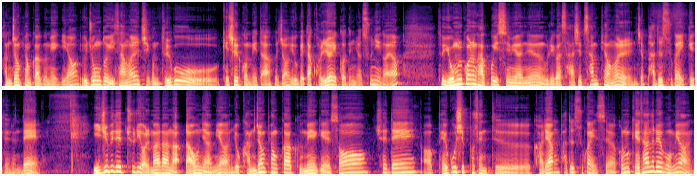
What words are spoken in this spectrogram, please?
감정평가 금액이요. 요 정도 이상을 지금 들고 계실 겁니다. 그죠? 요게 딱 걸려 있거든요. 순위가요. 그래서 요 물건을 갖고 있으면은 우리가 43평을 이제 받을 수가 있게 되는데 이주비 대출이 얼마나 나, 오냐면요 감정평가 금액에서 최대 150% 어, 가량 받을 수가 있어요. 그러면 계산을 해보면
